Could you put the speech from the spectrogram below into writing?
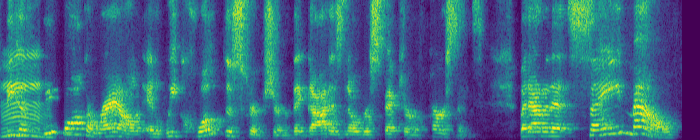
Because mm. we walk around and we quote the scripture that God is no respecter of persons. But out of that same mouth,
